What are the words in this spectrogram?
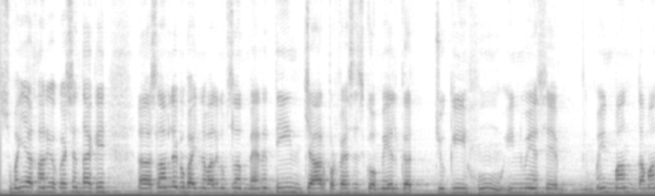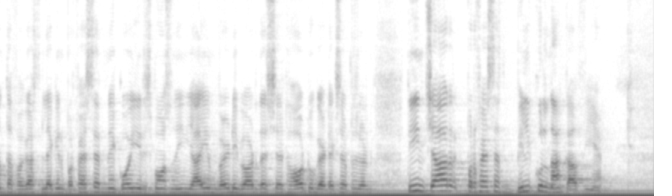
सुमैया खान का क्वेश्चन था कि असल भाई, वालेकुम सलाम। मैंने तीन, चार प्रोफेसर को मेल कर चुकी हूँ। इनमें से, in month the month of August लेकिन प्रोफेसर ने कोई रिस्पॉन्स नहीं। I am very about set how to get accept तीन, चार प्रोफेसर बिल्कुल नाकाफ़ी हैं।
